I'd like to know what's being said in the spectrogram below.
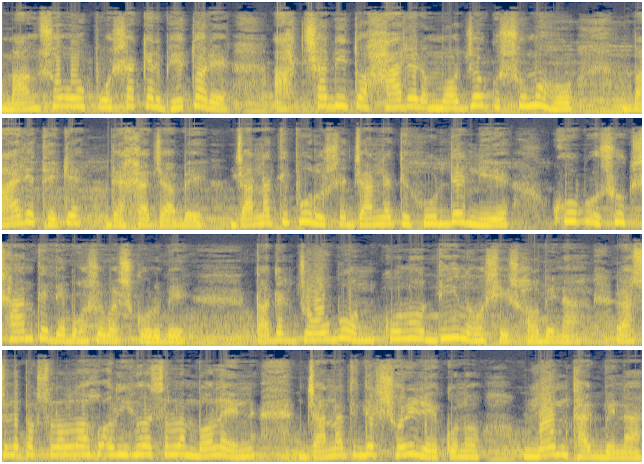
মাংস ও পোশাকের ভেতরে আচ্ছাদিত হাড়ের মজক সমূহ বাইরে থেকে দেখা যাবে। জান্নাতি পুরুষ জান্নাতি হুরদের নিয়ে খুব সুখ শান্তিতে বসবাস করবে। তাদের যৌবন কোনো দিনও শেষ হবে না। রাসুল পাক সাল্লাহ আলহিহাসাল্লাম বলেন, জান্নাতিদের শরীরে কোনো লোম থাকবে না,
